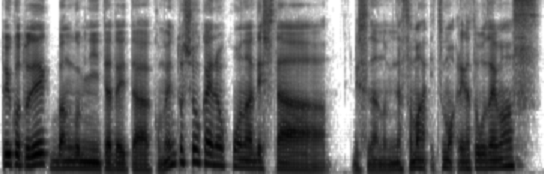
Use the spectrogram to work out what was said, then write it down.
ということで、番組にいただいたコメント紹介のコーナーでした。リスナーの皆様、いつもありがとうございます。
